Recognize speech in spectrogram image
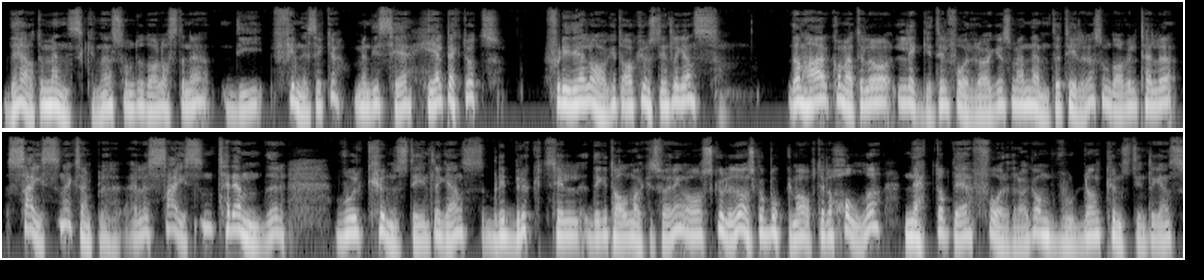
det er at menneskene som du da laster ned, de finnes ikke, men de ser helt ekte ut. Fordi de er laget av kunstig intelligens. Den her kommer jeg til å legge til foredraget som jeg nevnte tidligere, som da vil telle 16 eksempler, eller 16 trender hvor kunstig intelligens blir brukt til digital markedsføring, og skulle du ønske å booke meg opp til å holde nettopp det foredraget om hvordan kunstig intelligens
